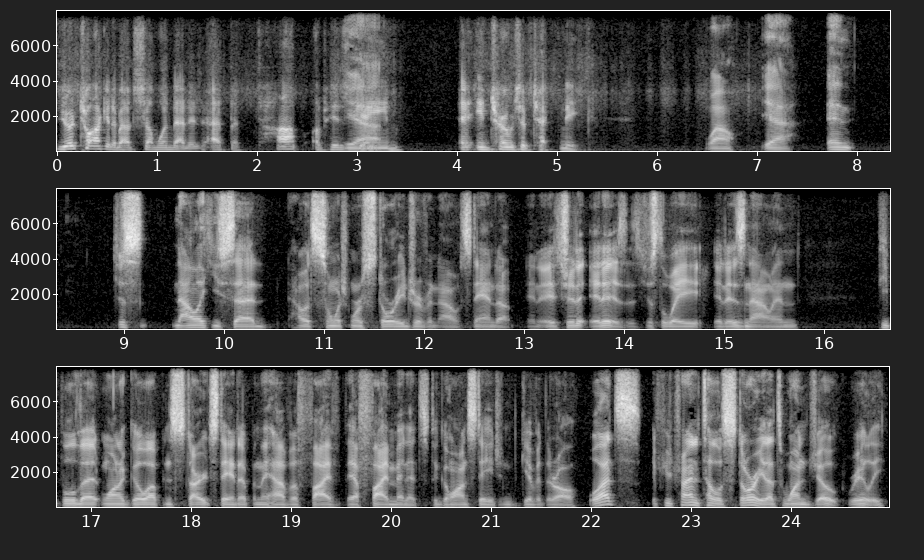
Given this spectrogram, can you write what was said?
You're talking about someone that is at the top of his yeah. game in terms of technique. Wow. Yeah. And just now, like you said, how it's so much more story driven now, stand up. And it should, it is. It's just the way it is now. And people that want to go up and start stand up and they have a five they have five minutes to go on stage and give it their all well that's if you're trying to tell a story that's one joke really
